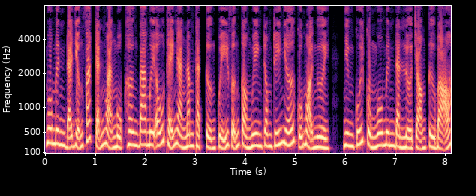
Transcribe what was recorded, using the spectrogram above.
ngô minh đã dẫn phát cảnh ngoạn mục hơn ba mươi ấu thể ngàn năm thạch tượng quỷ vẫn còn nguyên trong trí nhớ của mọi người nhưng cuối cùng ngô minh đành lựa chọn từ bỏ.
